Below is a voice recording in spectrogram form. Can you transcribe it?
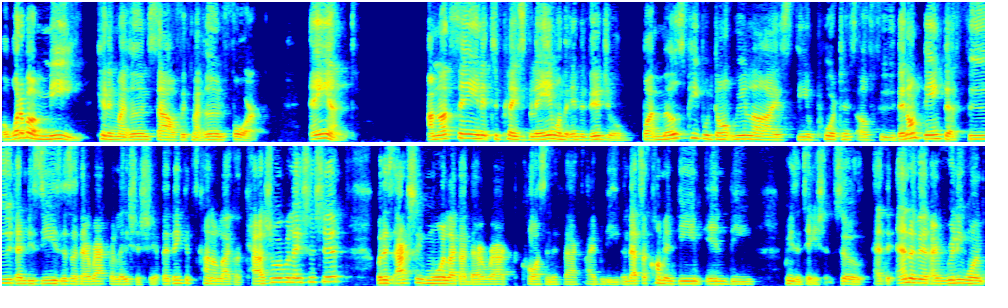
But what about me killing my own self with my own fork? And I'm not saying it to place blame on the individual, but most people don't realize the importance of food. They don't think that food and disease is a direct relationship. They think it's kind of like a casual relationship, but it's actually more like a direct cause and effect, I believe. And that's a common theme in the presentation. So at the end of it, I really want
